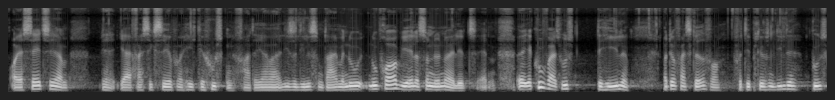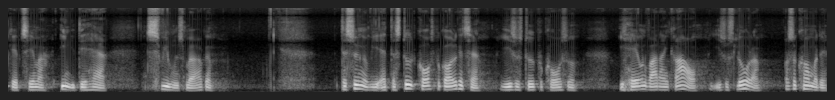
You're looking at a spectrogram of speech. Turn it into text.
Og jeg sagde til ham, jeg er faktisk ikke sikker på, at jeg helt kan huske den fra, da jeg var lige så lille som dig, men nu, nu prøver vi, ellers så nynner jeg lidt af den. Øh, jeg kunne faktisk huske det hele, og det var faktisk glad for, for det blev sådan en lille budskab til mig ind i det her tvivlens mørke. Der synger vi, at der stod et kors på Golgata. Jesus stod på korset. I haven var der en grav. Jesus lå der. Og så kommer det.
